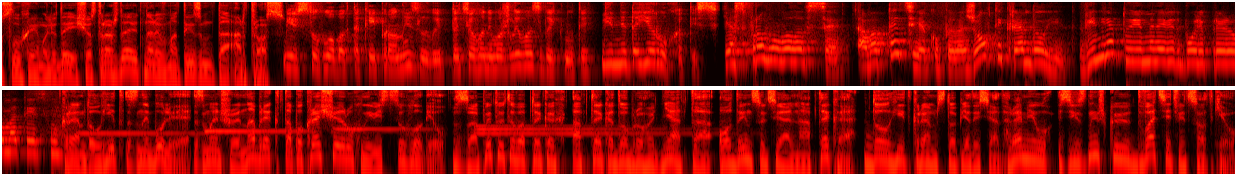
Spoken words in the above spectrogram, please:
Послухаємо людей, що страждають на ревматизм та артроз. Біль в суглобах такий пронизливий, до цього неможливо звикнути. Він не дає рухатись. Я спробувала все. А в аптеці я купила жовтий крем Долгіт. Він рятує мене від болю при ревматизмі. Крем Долгіт знеболює, зменшує набряк та покращує рухливість суглобів. Запитуйте в аптеках аптека доброго дня та один соціальна аптека Долгіт крем 150 грамів зі знижкою 20%.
